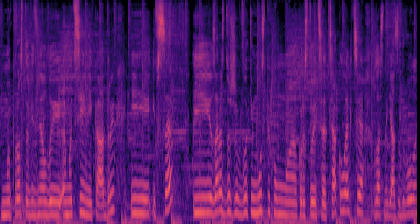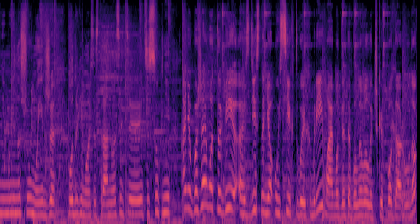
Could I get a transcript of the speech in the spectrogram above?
Ми просто відзняли емоційні кадри і, і все. І зараз дуже великим успіхом е, користується ця колекція. Власне, я задоволена мою ношу. Мої вже подруги, моя сестра носить е, ці сукні. Аню, бажаємо тобі е, здійснення усіх твоїх мрій. Маємо для тебе невеличкий подарунок.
